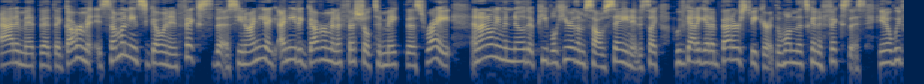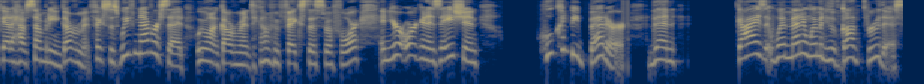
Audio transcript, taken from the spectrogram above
adamant that the government someone needs to go in and fix this. You know i need a i need a government official to make this right. And i don't even know that people hear themselves saying it. It's like we've got to get a better speaker the one that's going to fix this. You know we've got to have somebody in government fix this. We've never said we want government to come and fix this before. And your organization who could be better than guys, when men and women who have gone through this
